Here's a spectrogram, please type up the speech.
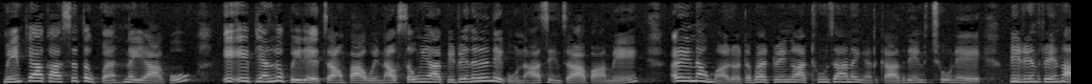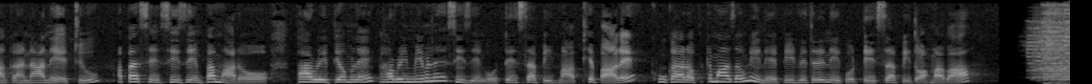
မင်းပြကစစ်တုပ်ပန်း200ကိုအေးအေးပြန်လွတ်ပေးတဲ့အကြောင်းပါဝင်နောက်ဆုံးရပြည်တွင်းသတင်းတွေကိုနားဆင်ကြပါမယ်။အဲဒီနောက်မှာတော့တပတ်တွင်းကထူးခြားနိုင်ငံတကာသတင်းတချို့နဲ့ပြည်တွင်းသတင်းလာကဏ္ဍနဲ့အတူအပတ်စဉ်စီစဉ်ပတ်မှာတော့ဘာတွေပြောမလဲဘာတွေမေးမလဲစီစဉ်ကိုတင်ဆက်ပေးမှာဖြစ်ပါတယ်။ခုကတော့ပထမဆုံးအနေနဲ့ပြည်တွင်းသတင်းတွေကိုတင်ဆက်ပေးသွားမှာပါ။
